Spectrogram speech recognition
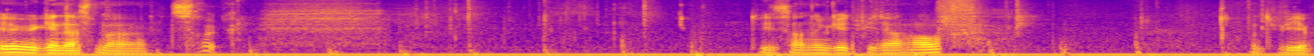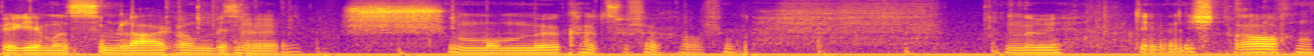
Okay, wir gehen erstmal zurück. Die Sonne geht wieder auf. Und wir begeben uns zum Lager, um ein bisschen Schmummöker zu verkaufen. Müll, den wir nicht brauchen.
